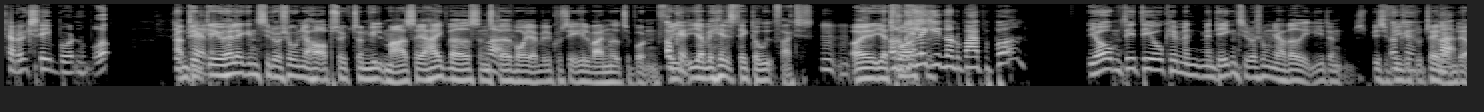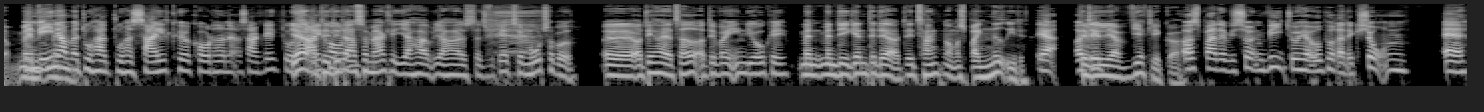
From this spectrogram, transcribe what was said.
kan du ikke se bunden. Wow. Jamen, det, det er jo heller ikke en situation, jeg har opsøgt sådan vildt meget, så jeg har ikke været sådan et sted, hvor jeg vil kunne se hele vejen ned til bunden. For Okay. okay. jeg vil helst ikke derud, faktisk. Mm-mm. Og jeg, jeg og tror du kan også, heller ikke lide, når du bare er på båden. Jo, men det, det er okay, men, men det er ikke en situation, jeg har været i, lige den specifikke, okay. du taler Nej. om der. Men, men vi er enige om, at du har, du har sejlkørekort, havde jeg sagt, ikke? Du har Ja, og det er det, der er så mærkeligt. Jeg har, jeg har certifikat til motorbåd, øh, og det har jeg taget, og det var egentlig okay. Men, men det er igen det der, det er tanken om at springe ned i det. Ja, og det, det- vil jeg virkelig ikke gøre. Også bare da vi så en video herude på redaktionen af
